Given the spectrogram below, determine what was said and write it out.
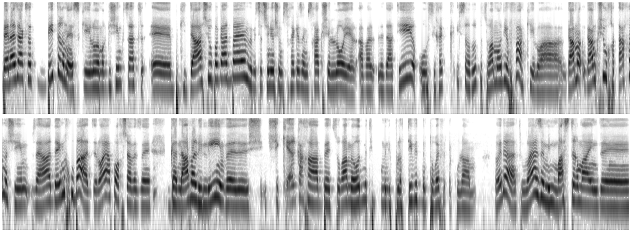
בעיניי זה היה קצת bitterness, כאילו הם מרגישים קצת אה, בגידה שהוא בגד בהם, ומצד שני שהוא משחק איזה משחק של לויאל, אבל לדעתי הוא שיחק הישרדות בצורה מאוד יפה, כאילו ה, גם, גם כשהוא חתך אנשים זה היה די מכובד, זה לא היה פה עכשיו איזה גנב אלילים ושיקר ככה בצורה מאוד מניפולטיבית מטורפת לכולם. לא יודעת, הוא לא היה איזה מין mastermind אה,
